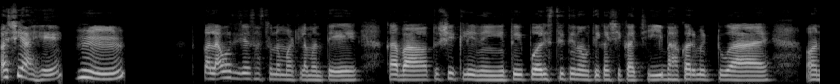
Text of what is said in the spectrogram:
अशी आहे. हम्म. कलावतीच्या सासून म्हटलं म्हणते का बा तू शिकली नाही ती परिस्थिती नव्हती का शिकायची? भाकर मिट्टू आहे. अन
